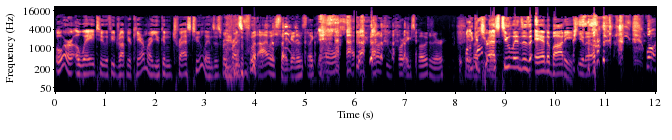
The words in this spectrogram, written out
Or a way to, if you drop your camera, you can trash two lenses for the price of one. what I was thinking. It's like, you know what? I, I don't need more exposure. Well, You can trash two lenses and a body. You know. well,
